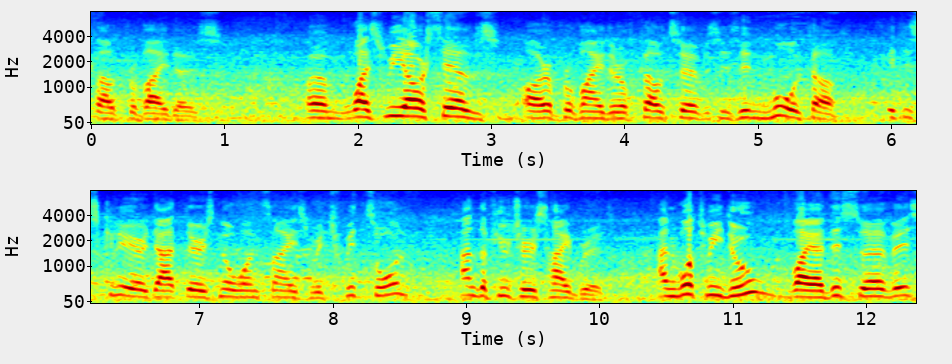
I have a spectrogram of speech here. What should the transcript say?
cloud providers. Um, whilst we ourselves are a provider of cloud services in Malta, it is clear that there is no one size which fits all and the future is hybrid. And what we do via this service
